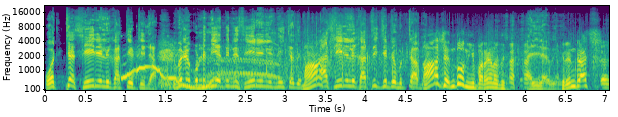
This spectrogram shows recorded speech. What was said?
ഒറ്റ സീരിയൽ കത്തിയിട്ടില്ല. ഇവനെ കൊണ്ട് നീ എന്തിന്റെ സീരിയൽ നീച്ചത്? മാ- ആ സീരിയൽ കത്തിച്ചിട്ട് വിട്ടാ മതി. മാഷ് എന്തോ നീ പറയണത്? അല്ല കിരൺ രാജ്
